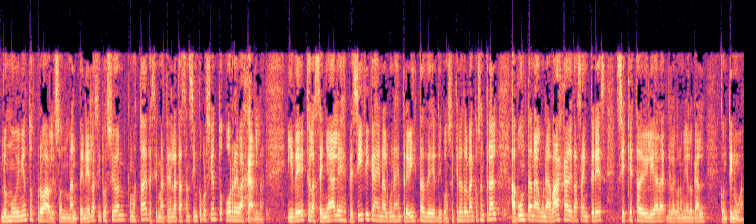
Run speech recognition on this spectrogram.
los movimientos probables son mantener la situación como está, es decir, mantener la tasa en 5% o rebajarla. Y de hecho las señales específicas en algunas entrevistas de, consejeros del Banco Central apuntan a una baja de tasa de interés si es que esta debilidad de la, economía local continúa.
